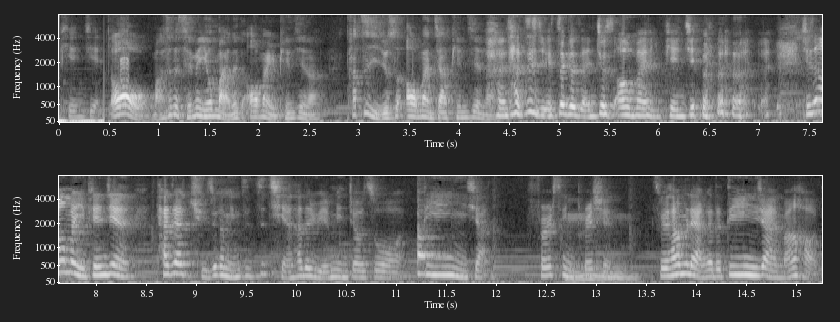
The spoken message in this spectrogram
偏见》，哦，马斯克前面有买那个《傲慢与偏见》啊，他自己就是傲慢加偏见啊。他自己这个人就是傲慢与偏见。其实傲慢与偏见，他在取这个名字之前，他的原名叫做第一印象 （First Impression），、嗯所以他们两个的第一印象也蛮好的，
